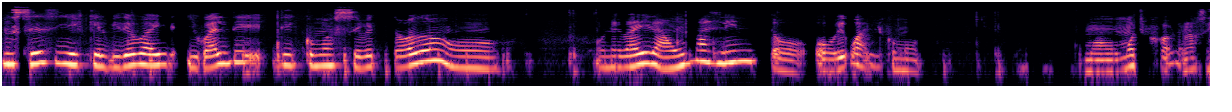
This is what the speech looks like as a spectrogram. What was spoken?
No sé si es que el video va a ir igual de, de cómo se ve todo o, o me va a ir aún más lento o igual, como, como mucho mejor, no sé.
